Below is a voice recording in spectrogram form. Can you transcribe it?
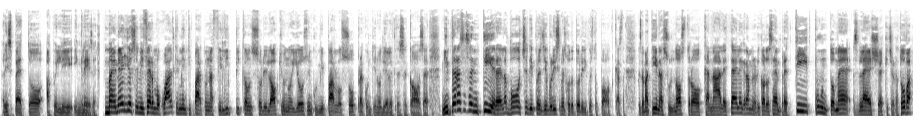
rispetto a quelli inglesi. Ma è meglio se mi fermo qua, altrimenti parte una filippica, un soliloquio noioso in cui mi parlo sopra e continuo a dire le stesse cose. Mi interessa sentire la voce dei pregevolissimi ascoltatori di questo podcast. Questa mattina sul nostro canale Telegram, lo ricordo sempre, t.me slash chi cerca Tova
